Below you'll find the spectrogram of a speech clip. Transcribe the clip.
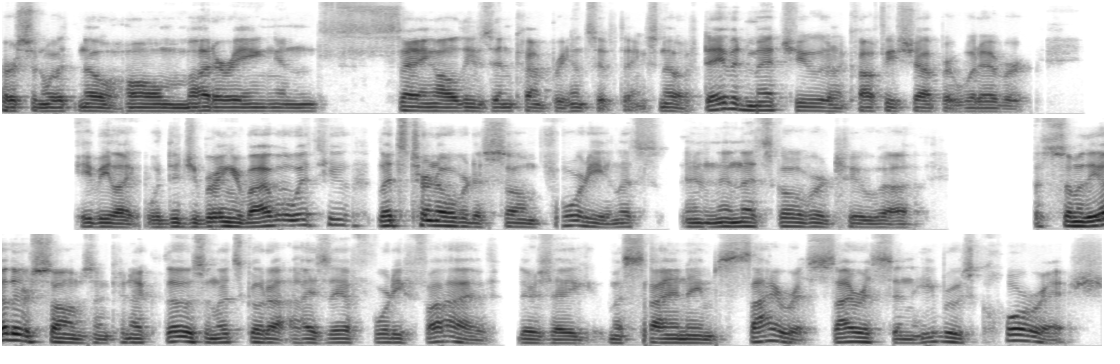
person with no home muttering and saying all these incomprehensive things. No, if David met you in a coffee shop or whatever, he'd be like, "Well, did you bring your Bible with you? Let's turn over to Psalm 40 and let's and then let's go over to uh, some of the other psalms and connect those and let's go to Isaiah 45. There's a Messiah named Cyrus. Cyrus in Hebrews Koresh.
